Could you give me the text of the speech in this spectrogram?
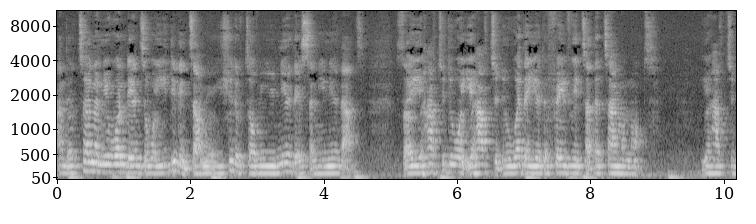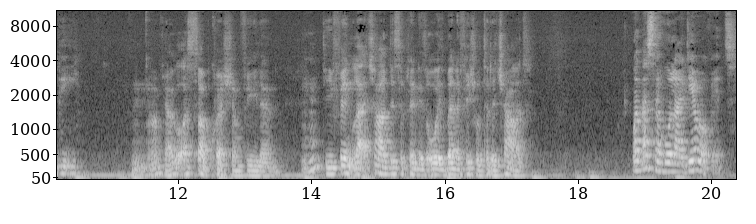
And they'll turn on you one day and say, Well, you didn't tell me, you should have told me, you knew this and you knew that. So you have to do what you have to do, whether you're the favorite at the time or not. You have to be. Hmm, Okay, I got a sub question for you then. Mhm. Do you think like child discipline is always beneficial to the child? Well, that's the whole idea of it.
